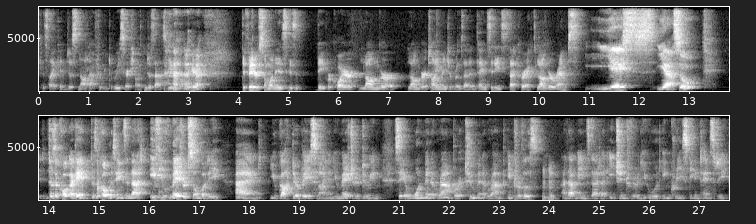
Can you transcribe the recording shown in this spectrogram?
because I can just not have to read the research and I can just ask you over here. The fitter someone is, is it they require longer, longer time intervals at intensities. Is that correct? Longer ramps. Yes, yeah. So there's a cou- again, there's a couple of things in that. If you've measured somebody and you got their baseline and you measured it doing, say, a one minute ramp or a two minute ramp intervals, Mm-hmm. and that means that at each interval you would increase the intensity,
